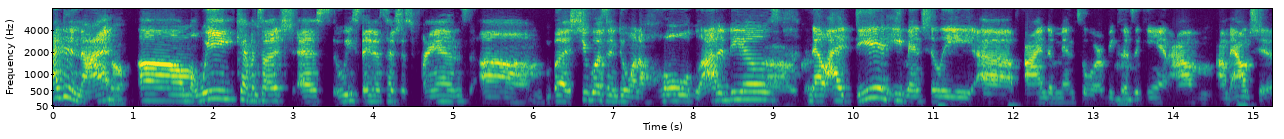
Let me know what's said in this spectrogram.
I did not. No. Um, we kept in touch as we stayed in touch as friends. Um, but she wasn't doing a whole lot of deals. Ah, okay. Now I did eventually uh, find a mentor because again I'm I'm out here,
